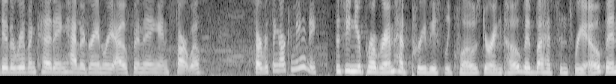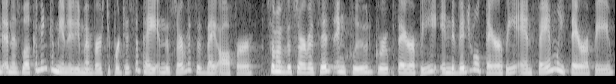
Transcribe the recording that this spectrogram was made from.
do the ribbon cutting, have a grand reopening, and start well servicing our community. The senior program had previously closed during COVID but has since reopened and is welcoming community members to participate in the services they offer. Some of the services include group therapy, individual therapy, and family therapy.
